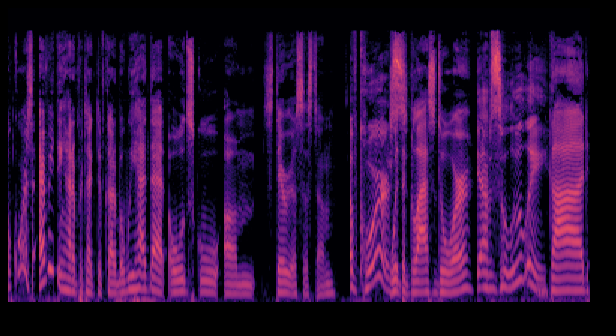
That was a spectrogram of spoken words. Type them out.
of course, everything had a protective cover, but we had that old school um stereo system Of course. with the glass door. Absolutely. God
